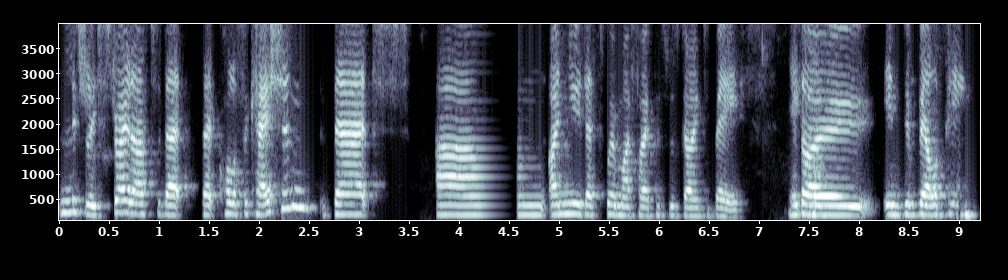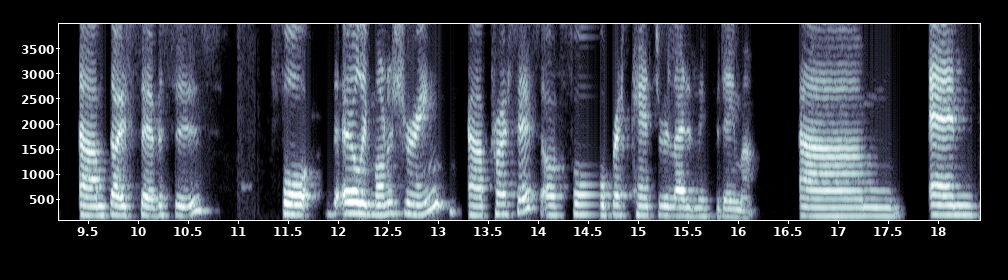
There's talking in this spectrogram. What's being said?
literally straight after that that qualification, that um, I knew that's where my focus was going to be. Excellent. So in developing um, those services for the early monitoring uh, process of for breast cancer related lymphedema, um, and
